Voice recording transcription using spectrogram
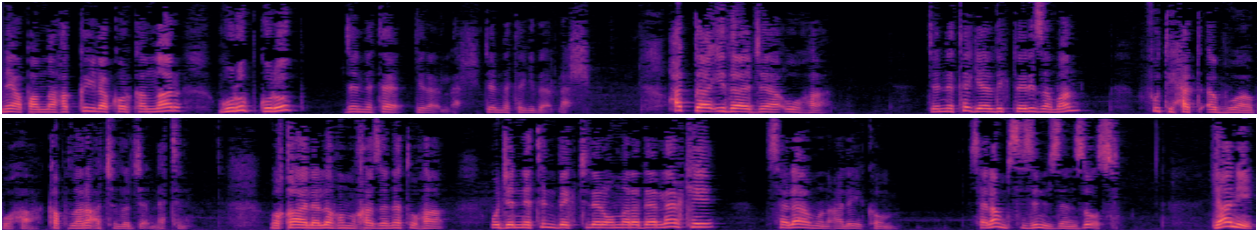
ne yapanlar? Hakkıyla korkanlar grup grup cennete girerler, cennete giderler. Hatta izâ câuha. Cennete geldikleri zaman futihat ebvâbuha. Kapıları açılır cennetin. Ve kâle lehum hazanetuha. O cennetin bekçileri onlara derler ki selamun aleykum. Selam sizin üzerinize olsun. Yani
